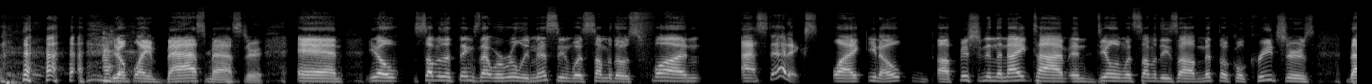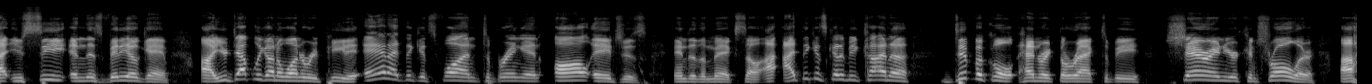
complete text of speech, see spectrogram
you know, playing Bassmaster. And, you know, some of the things that were really missing was some of those fun aesthetics, like, you know, uh, fishing in the nighttime and dealing with some of these uh, mythical creatures that you see in this video game. Uh, you're definitely going to want to repeat it. And I think it's fun to bring in all ages into the mix. So I, I think it's going to be kind of difficult, Henrick the Wreck, to be sharing your controller uh,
